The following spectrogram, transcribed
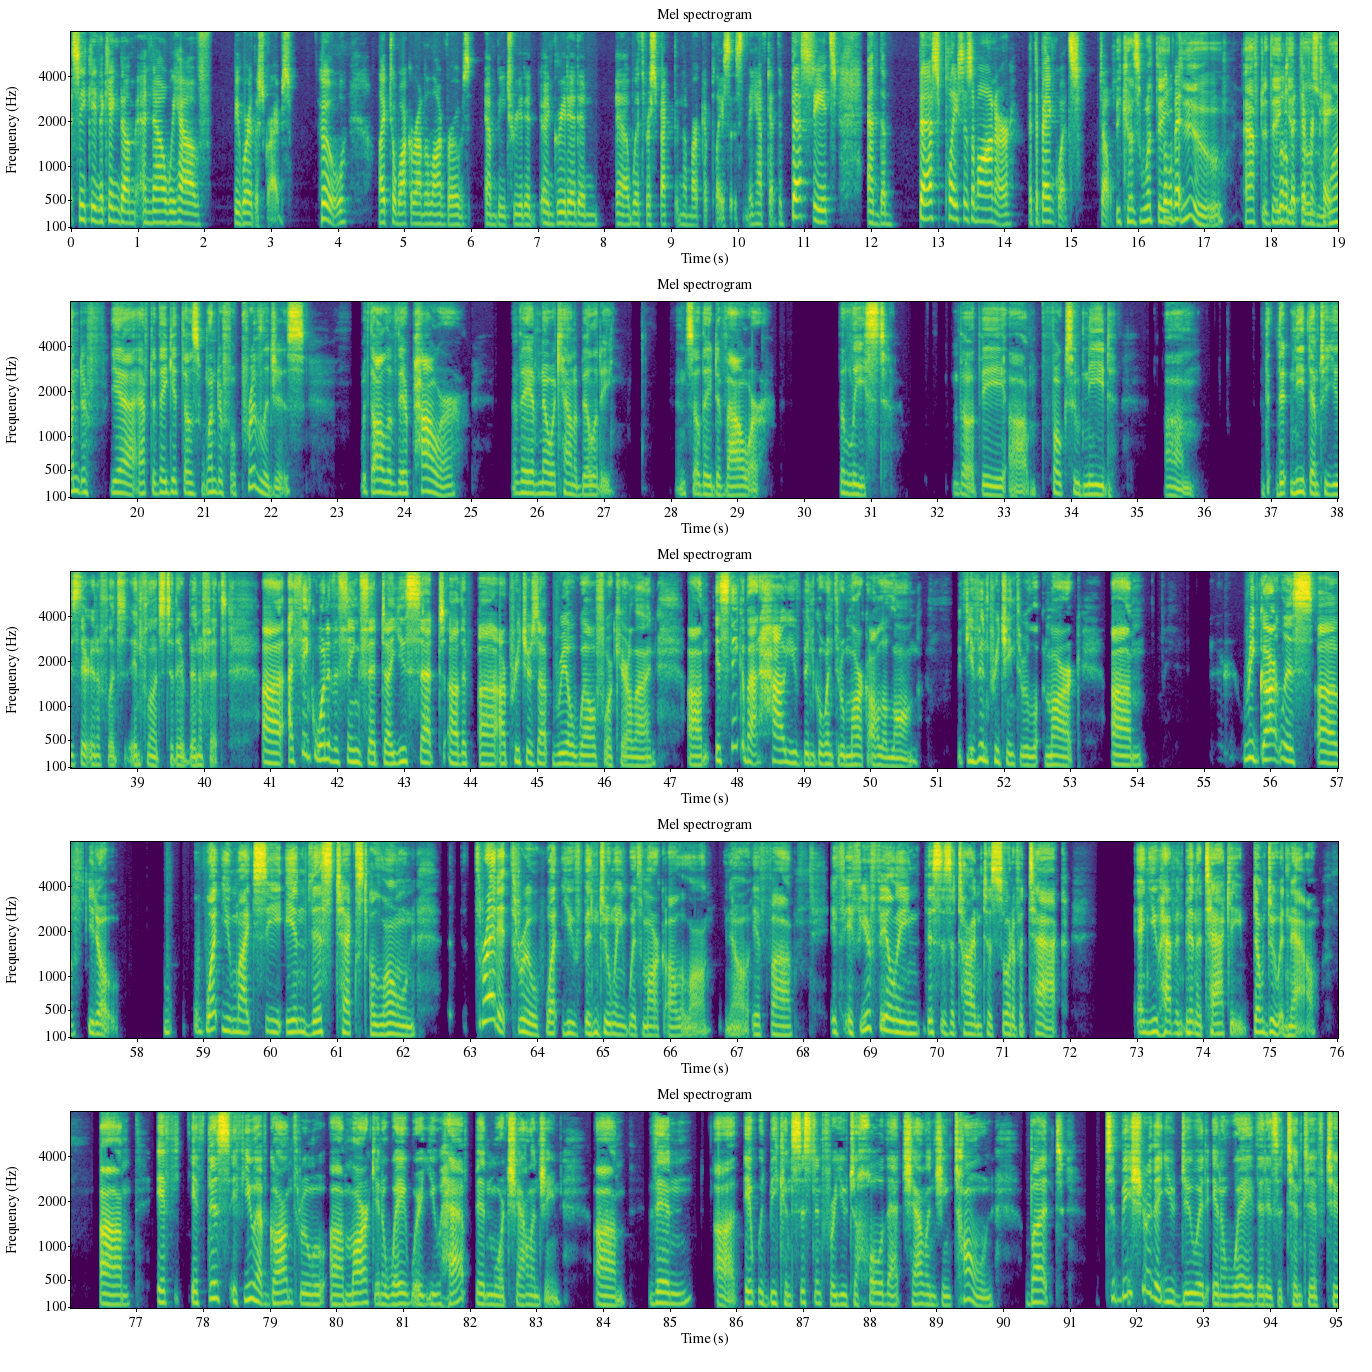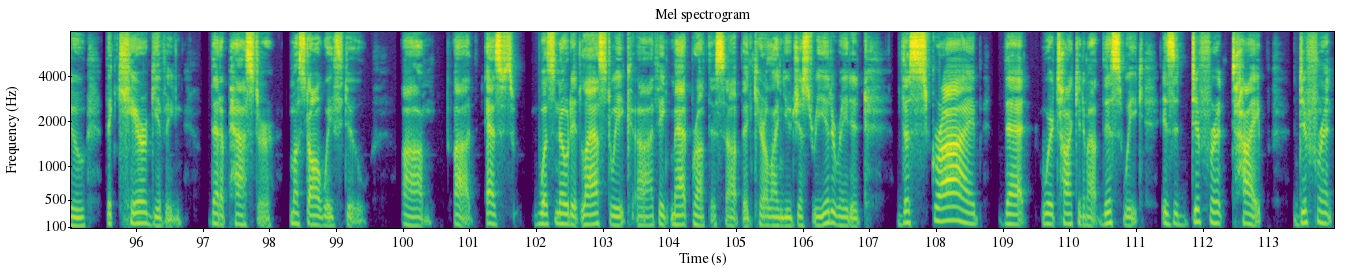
seeking the kingdom. And now we have beware the scribes who like to walk around in long robes and be treated and greeted and uh, with respect in the marketplaces. And they have to have the best seats and the best places of honor at the banquets. So because what they bit, do after they get those wonderful yeah, after they get those wonderful privileges with all of their power, they have no accountability. And so they devour the least, the the um, folks who need um, th- that need them to use their influence influence to their benefits. Uh, I think one of the things that uh, you set uh, the, uh, our preachers up real well for, Karoline, um, is think about how you've been going through Mark all along. If you've been preaching through Mark, um, regardless of you know what you might see in this text alone, thread it through what you've been doing with Mark all along. You know, if uh, if if you're feeling this is a time to sort of attack and you haven't been attacking don't do it now um, if if this if you have gone through uh, mark in a way where you have been more challenging um, then uh, it would be consistent for you to hold that challenging tone but to be sure that you do it in a way that is attentive to the caregiving that a pastor must always do. Um, uh, as was noted last week, uh, I think Matt brought this up, and Karoline, you just reiterated The scribe that we're talking about this week is a different type, different.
